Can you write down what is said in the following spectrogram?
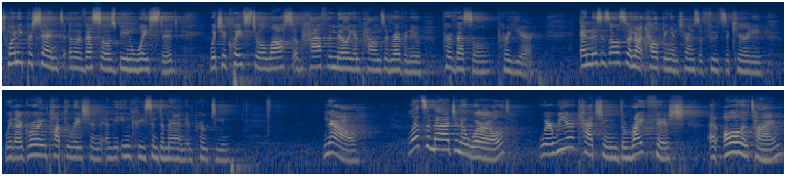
20% of a vessel is being wasted, which equates to a loss of half a million pounds in revenue per vessel per year. And this is also not helping in terms of food security with our growing population and the increase in demand in protein. Now, let's imagine a world where we are catching the right fish at all the time,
